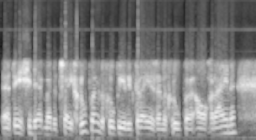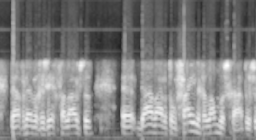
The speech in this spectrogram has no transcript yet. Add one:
het incident met de twee groepen. De groep Eritreërs en de groep Algerijnen. Daarvan hebben we gezegd van luister, daar waar het om veilige landers gaat. Dus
